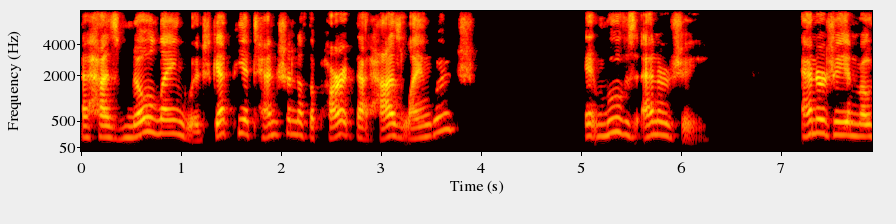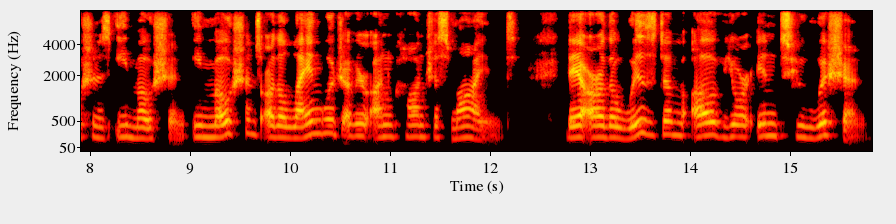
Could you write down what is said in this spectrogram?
that has no language get the attention of the part that has language? It moves energy Energy and motion is emotion. Emotions are the language of your unconscious mind. They are the wisdom of your intuition.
